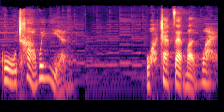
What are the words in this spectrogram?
古刹威严？我站在门外，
